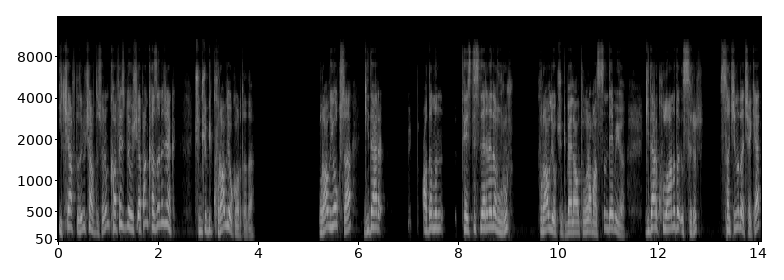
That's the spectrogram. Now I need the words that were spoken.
iki haftadır, üç hafta söylüyorum kafes dövüşü yapan kazanacak. Çünkü bir kural yok ortada. Kural yoksa gider adamın testislerine de vurur. Kural yok çünkü bel altı vuramazsın demiyor. Gider kulağını da ısırır. Saçını da çeker.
